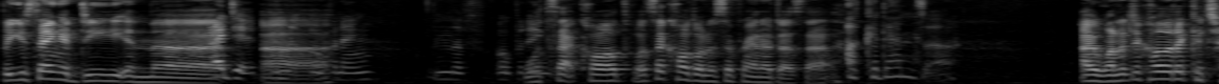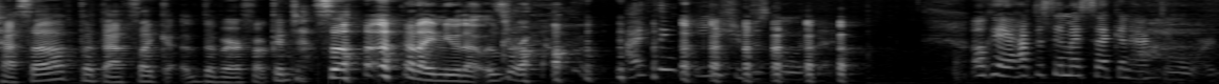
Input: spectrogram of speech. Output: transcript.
But you sang a D in the. I did in the uh, opening. In the opening. What's that called? What's that called when a soprano does that? A cadenza. I wanted to call it a Contessa, but that's like the barefoot Contessa, and I knew that was wrong. I think you should just go with it. Okay, I have to say my second acting award.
